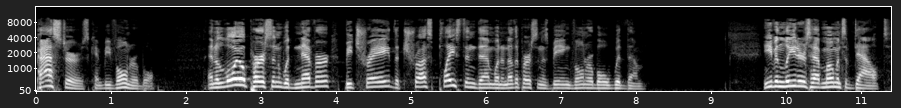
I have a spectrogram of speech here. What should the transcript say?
pastors can be vulnerable. And a loyal person would never betray the trust placed in them when another person is being vulnerable with them. Even leaders have moments of doubt,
